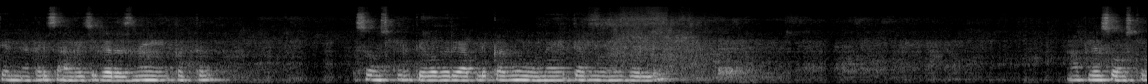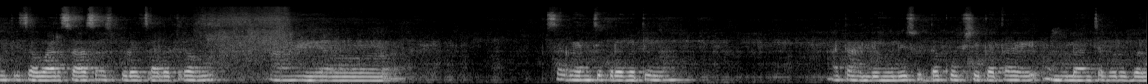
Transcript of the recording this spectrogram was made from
त्यांना काही सांगायची गरज नाही फक्त संस्कृती वगैरे आपली कमी होऊ नये त्यामुळे मी बोलले. आपल्या संस्कृतीचा वारसा असाच पुढे चालत राहू आणि सगळ्यांची प्रगती. आता हल्ली मुलीसुद्धा खूप शिकत आहे मुलांच्या बरोबर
